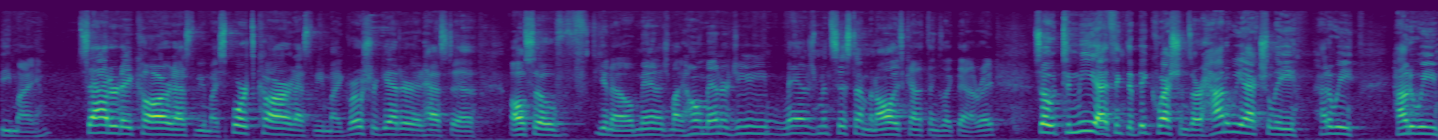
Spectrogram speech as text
be my Saturday car, it has to be my sports car, it has to be my grocery getter, it has to also, you know, manage my home energy management system and all these kind of things like that, right? So to me, I think the big questions are how do we actually, how do we, how do we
